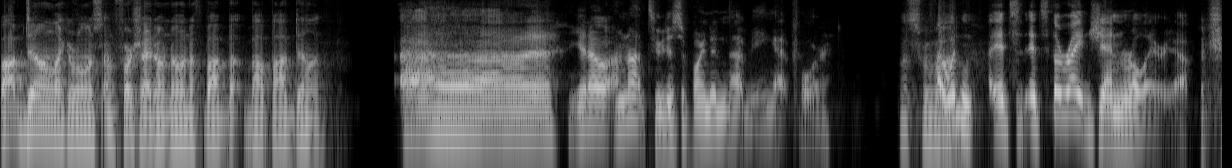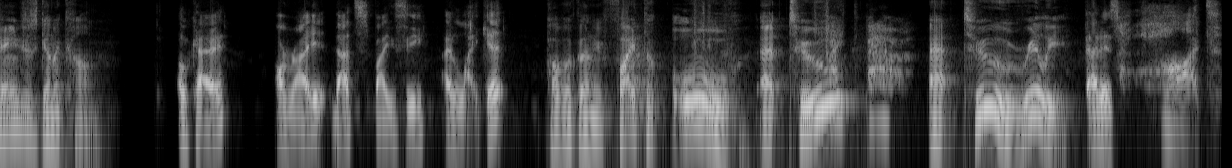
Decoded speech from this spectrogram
Bob Dylan, like a Rolling. Stone- Unfortunately, I don't know enough Bob, about Bob Dylan. Uh, you know, I'm not too disappointed in that being at four. Let's move on. I wouldn't. It's it's the right general area. A change is gonna come. Okay, all right, that's spicy. I like it. Public Enemy, fight the. Ooh, at two. Fight the power. At two, really? That is hot.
